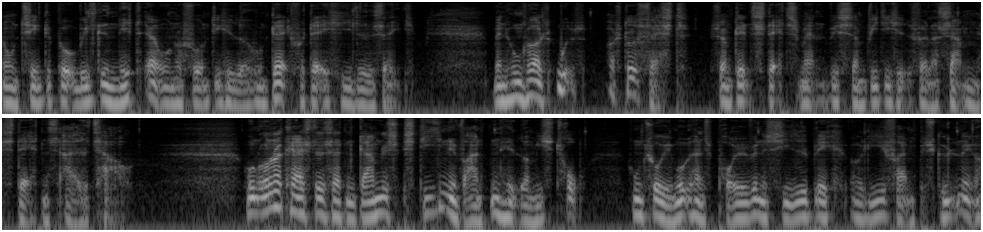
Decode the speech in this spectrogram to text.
når hun tænkte på, hvilket net af underfundigheder hun dag for dag hilede sig i. Men hun holdt ud og stod fast, som den statsmand, hvis samvittighed falder sammen med statens eget tag. Hun underkastede sig den gamles stigende vandenhed og mistro – hun tog imod hans prøvende sideblik og ligefrem beskyldninger,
